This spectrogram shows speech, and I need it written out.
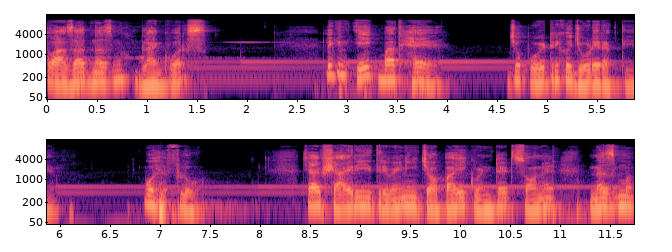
तो आज़ाद नज़्म, ब्लैंक वर्स। लेकिन एक बात है जो पोइट्री को जोड़े रखती है, वो है फ्लो। चाहे शायरी, त्रिवेणी, चौपाई क्विंटेट सोनेट, नज़्म,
